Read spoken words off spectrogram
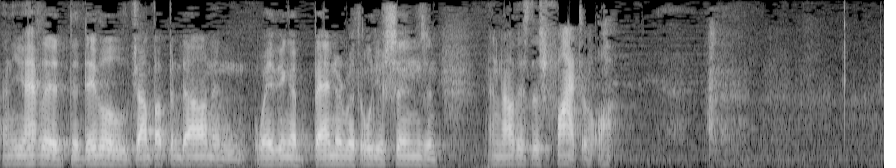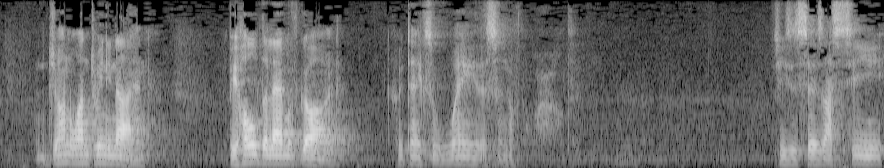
And you have the, the devil jump up and down and waving a banner with all your sins and and now there's this fight. Of, oh. John 1:29 Behold the lamb of God who takes away the sin of the. Jesus says I see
